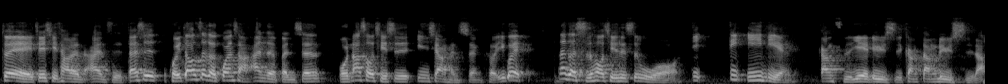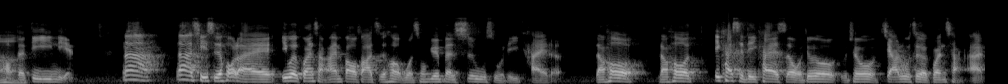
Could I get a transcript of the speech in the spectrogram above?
对，接其他人的案子。但是回到这个观赏案的本身，我那时候其实印象很深刻，因为那个时候其实是我第第一年刚职业律师，刚当律师然后的第一年。哦、那那其实后来因为观赏案爆发之后，我从原本事务所离开了。然后，然后一开始离开的时候，我就我就加入这个官场案。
